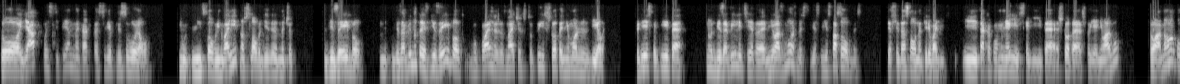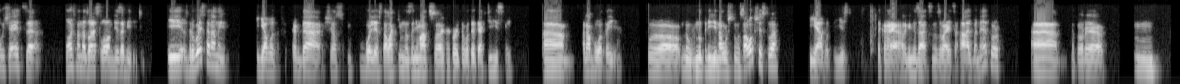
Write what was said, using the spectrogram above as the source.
то я постепенно как-то себе присвоил, ну, не слово инвалид, но слово, значит, disabled. Ну, то есть disabled буквально же значит, что ты что-то не можешь делать. Тут есть какие-то, ну, disability — это невозможность, неспособность, если дословно переводить. И так как у меня есть какие-то что-то, что я не могу, то оно, получается, можно назвать словом disability. И с другой стороны, я вот, когда сейчас более стал активно заниматься какой-то вот этой активистской э, работой в, ну, внутри научного сообщества, я вот есть такая организация, называется Alba Network, э, которая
